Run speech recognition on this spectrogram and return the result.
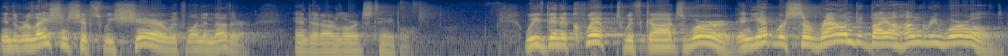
in the relationships we share with one another and at our Lord's table. We've been equipped with God's Word, and yet we're surrounded by a hungry world,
